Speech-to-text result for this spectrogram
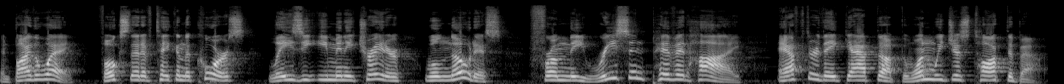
And by the way, folks that have taken the course, Lazy E-mini Trader, will notice from the recent pivot high after they gapped up, the one we just talked about,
